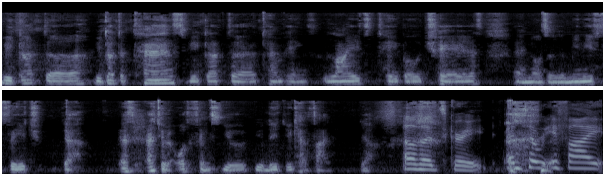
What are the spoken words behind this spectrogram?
we got the we got the tents, we got the camping lights, table, chairs, and also the mini fridge. Yeah, that's actually all the things you you need you can find. Yeah. Oh, that's great. And so if I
